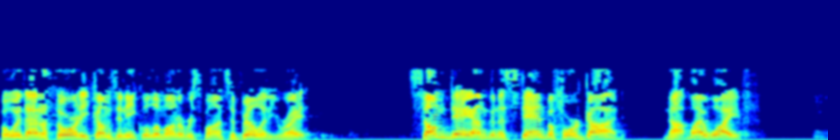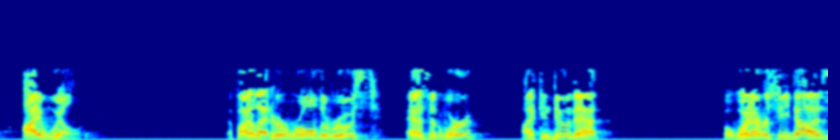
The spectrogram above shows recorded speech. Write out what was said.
But with that authority comes an equal amount of responsibility, right? Someday I'm going to stand before God, not my wife. I will. If I let her rule the roost, as it were, I can do that. But whatever she does,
